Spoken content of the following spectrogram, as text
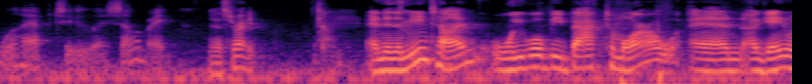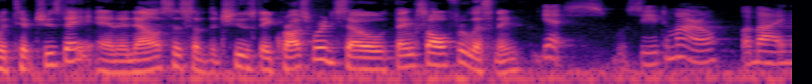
We'll have to uh, celebrate. That's right. And in the meantime, we will be back tomorrow and again with Tip Tuesday and analysis of the Tuesday crossword. So thanks all for listening. Yes. We'll see you tomorrow. Bye bye.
